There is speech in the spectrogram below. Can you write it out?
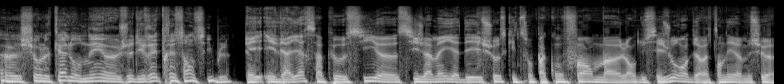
euh, sur lesquels on est, euh, je dirais, très sensible. Et, et, derrière, ça peut aussi, si jamais il y a des choses qui ne sont pas conformes lors du séjour, on dirait attendez, monsieur,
